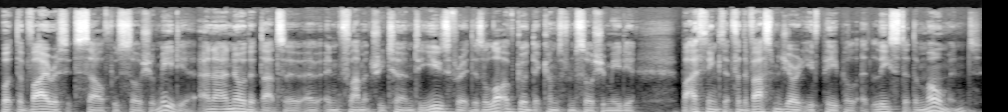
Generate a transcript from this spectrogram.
But the virus itself was social media. And I know that that's an inflammatory term to use for it. There's a lot of good that comes from social media. But I think that for the vast majority of people, at least at the moment,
